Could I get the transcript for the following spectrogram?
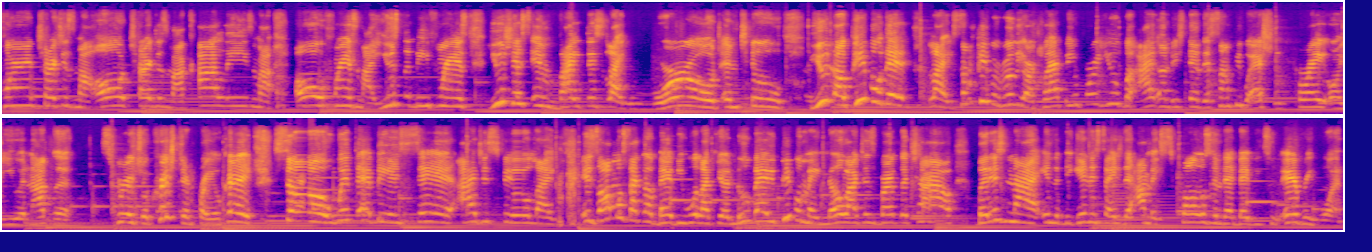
current churches, my old churches, my colleagues, my old friends, my used to be friends. You just invite this like world into, you know, people that like some people really are clapping for you, but I understand that some people actually pray on you and not the spiritual Christian pray, okay? So with that being said, I just feel like it's almost like a baby with like your new baby. People may know I just birthed a child, but it's not in the beginning stage that I'm exposing that baby to everyone.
